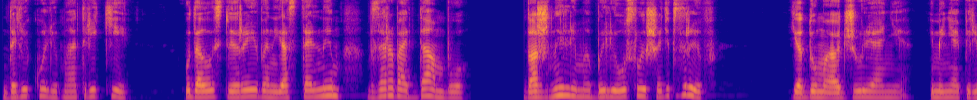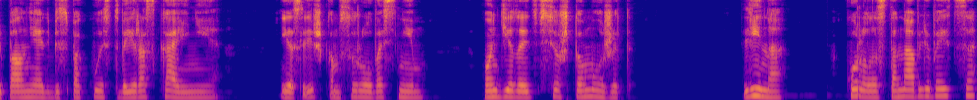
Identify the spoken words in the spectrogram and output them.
Далеко ли мы от реки? Удалось ли Рейвен и остальным взорвать дамбу? Должны ли мы были услышать взрыв? Я думаю о Джулиане, и меня переполняет беспокойство и раскаяние. Я слишком сурова с ним. Он делает все, что может. «Лина!» Корал останавливается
